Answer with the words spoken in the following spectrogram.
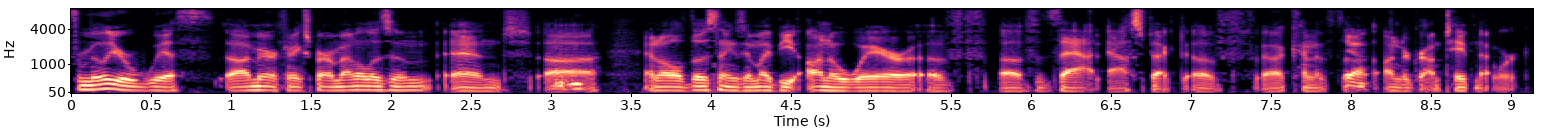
familiar with uh, American experimentalism and uh, mm-hmm. and all of those things, and might be unaware of of that aspect of uh, kind of the yeah. underground tape network.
